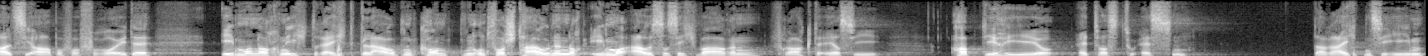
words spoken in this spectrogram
Als sie aber vor Freude immer noch nicht recht glauben konnten und vor Staunen noch immer außer sich waren, fragte er sie, habt ihr hier etwas zu essen? Da reichten sie ihm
